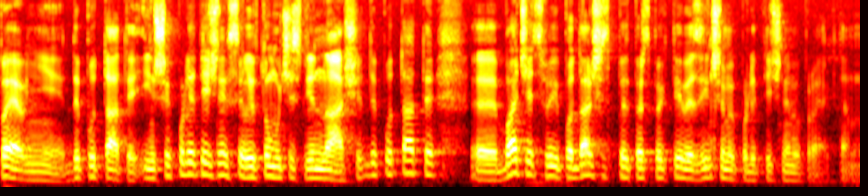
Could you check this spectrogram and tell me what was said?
певні депутати інших політичних сил, і в тому числі наші депутати, е, бачать свої подальші перспективи з іншими політичними проектами.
